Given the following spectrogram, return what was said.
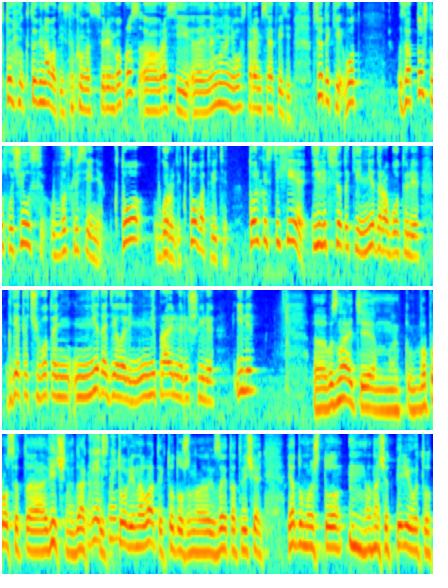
кто, кто виноват, есть такой у нас все время вопрос э, в России, э, мы на него стараемся ответить. Все-таки вот за то, что случилось в воскресенье, кто в городе, кто в ответе? Только стихия? Или все-таки не доработали, где-то чего-то не доделали, неправильно решили? Или вы знаете, вопрос это вечный, да, вечный. кто виноват и кто должен э, за это отвечать. Я думаю, что значит, период вот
